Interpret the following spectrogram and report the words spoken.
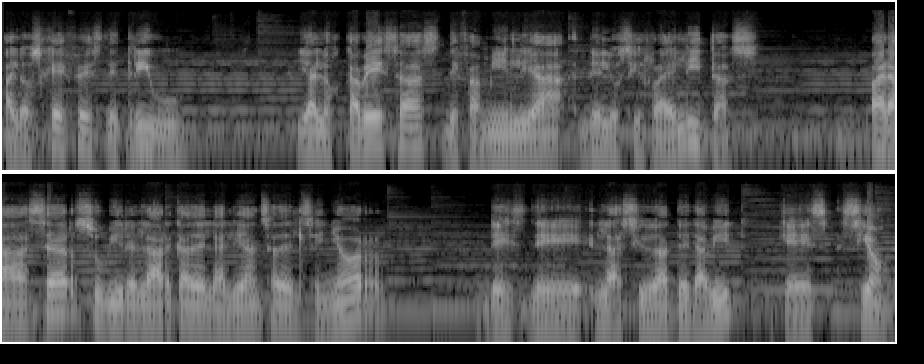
a los jefes de tribu y a los cabezas de familia de los israelitas, para hacer subir el arca de la alianza del Señor desde la ciudad de David, que es Sión.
